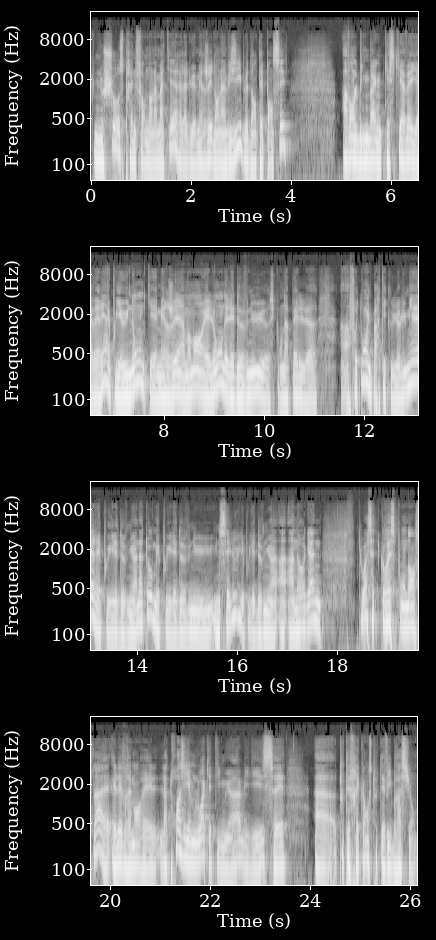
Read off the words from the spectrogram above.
qu'une chose prenne forme dans la matière, elle a dû émerger dans l'invisible, dans tes pensées. Avant le Big Bang, qu'est-ce qu'il y avait? Il y avait rien. Et puis il y a une onde qui a émergé à un moment, et l'onde, elle est devenue euh, ce qu'on appelle euh, un photon, une particule de lumière, et puis il est devenu un atome, et puis il est devenu une cellule, et puis il est devenu un, organe. Tu vois, cette correspondance-là, elle est vraiment réelle. La troisième loi qui est immuable, ils disent, c'est euh, tout est fréquence, tout est vibration.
